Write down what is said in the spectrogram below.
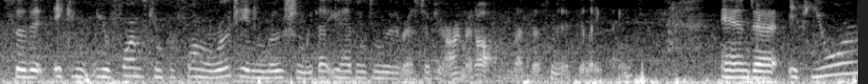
so that it can your forearms can perform a rotating motion without you having to move the rest of your arm at all. It lets us manipulate things. And uh, if your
